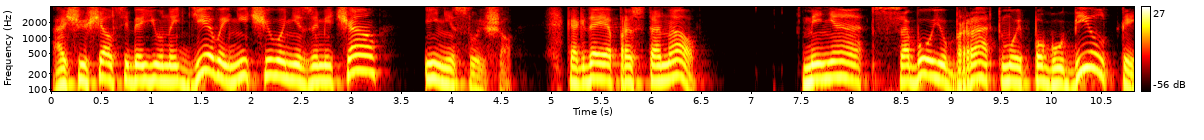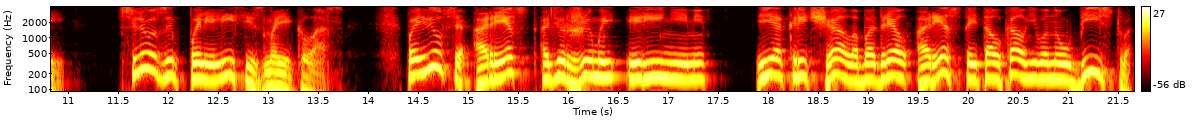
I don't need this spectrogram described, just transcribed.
ощущал себя юной девой, ничего не замечал и не слышал. Когда я простонал «Меня с собою, брат мой, погубил ты», слезы полились из моих глаз. Появился арест, одержимый ириниями, и я кричал, ободрял ареста и толкал его на убийство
